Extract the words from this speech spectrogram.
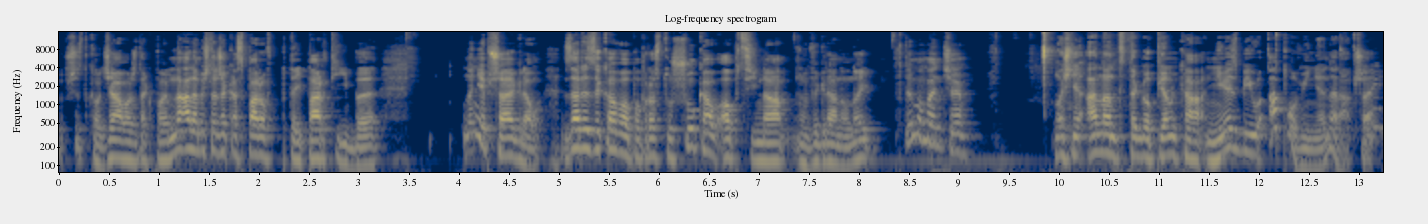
e, wszystko działa, że tak powiem, no ale myślę, że Kasparow tej partii by no nie przegrał. Zaryzykował, po prostu szukał opcji na wygraną. No i w tym momencie właśnie Anand tego pionka nie zbił, a powinien raczej.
